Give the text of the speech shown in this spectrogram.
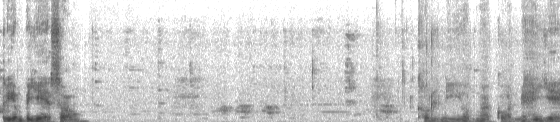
เตรียมไปแย่สองเขาหนีออกมาก่อนไม่ให้แย่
